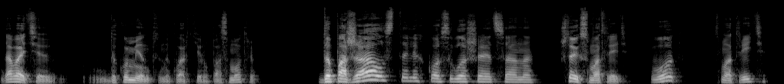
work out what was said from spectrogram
Давайте документы на квартиру посмотрим. Да, пожалуйста, легко соглашается она. Что их смотреть? Вот, смотрите.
